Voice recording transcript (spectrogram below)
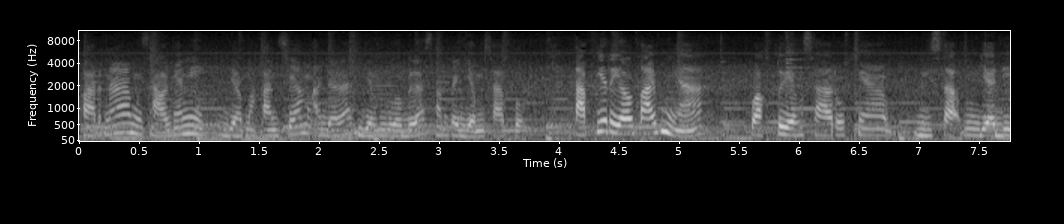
Karena misalnya nih jam makan siang adalah jam 12 sampai jam 1. Tapi real time-nya waktu yang seharusnya bisa menjadi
